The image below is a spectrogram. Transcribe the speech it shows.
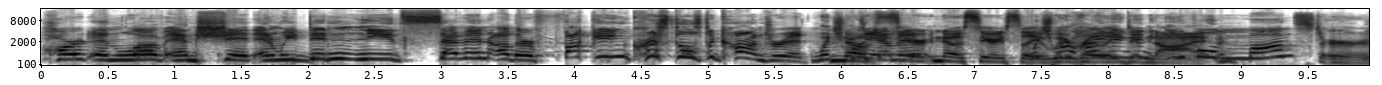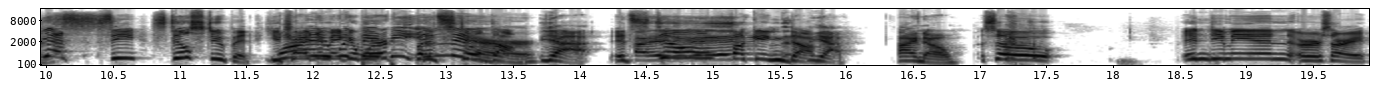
heart and love and shit, and we didn't need seven other fucking crystals to conjure it. Which no, damn ser- it. no, seriously, which we were really hiding did in not. evil monsters. Yes, see, still stupid. You Why tried to make it work, but in it's still dumb. yeah, It's still I- fucking dumb. Yeah, I know. So, Endymion, or sorry,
